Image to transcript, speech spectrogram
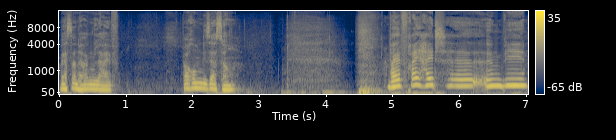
Westernhagen live. Warum dieser Song? Weil Freiheit äh, irgendwie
